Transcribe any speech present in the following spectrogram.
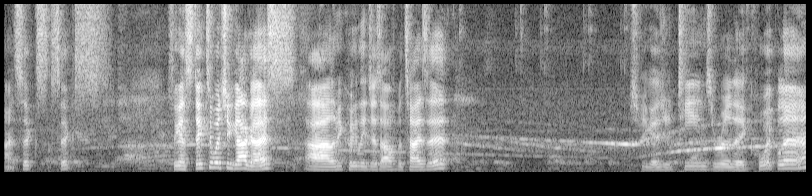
Alright, six, six. So you're stick to what you got, guys. Uh, let me quickly just alphabetize it. Show you guys your teams really quickly.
